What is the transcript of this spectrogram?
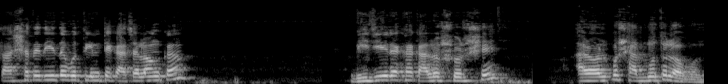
তার সাথে দিয়ে দেবো তিনটে কাঁচা লঙ্কা। ভিজিয়ে রাখা কালো সর্ষে আর অল্প স্বাদ মতো লবণ।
